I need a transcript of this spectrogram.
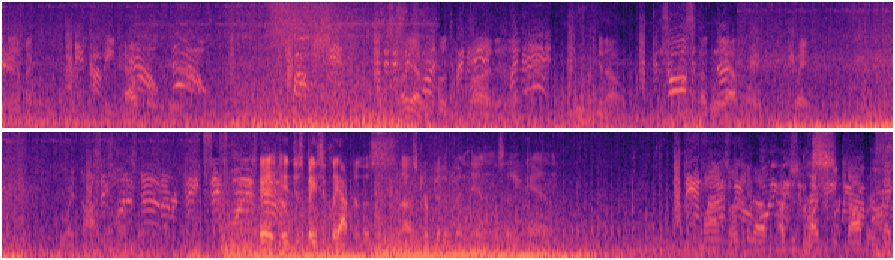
Damn, I can Incoming. House Now. over here. Now. Oh shit. This is Oh yeah, we're supposed to run and then, you know, Controls. ugly asshole. Wait. Do I not? Six one is down. I repeat. Six one is It, it just basically after this uh, scripted event ends, so you can. Be Come on, advised, we look it up. I'm our just suppressed watching the choppers like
